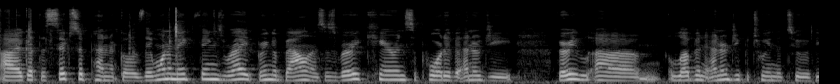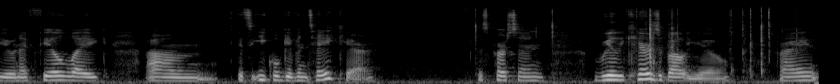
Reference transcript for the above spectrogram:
Uh, I got the Six of Pentacles. They want to make things right, bring a balance. There's very caring, supportive energy, very um, and energy between the two of you. And I feel like um, it's equal give and take here. This person really cares about you, right?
